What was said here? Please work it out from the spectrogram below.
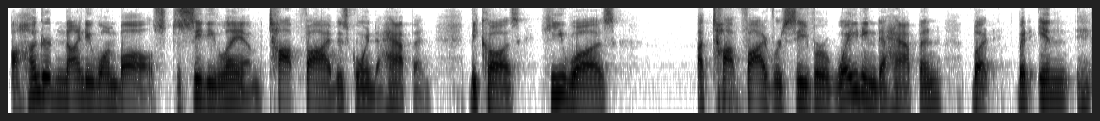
191 balls to CeeDee Lamb, top five is going to happen because he was a top five receiver waiting to happen, but but in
